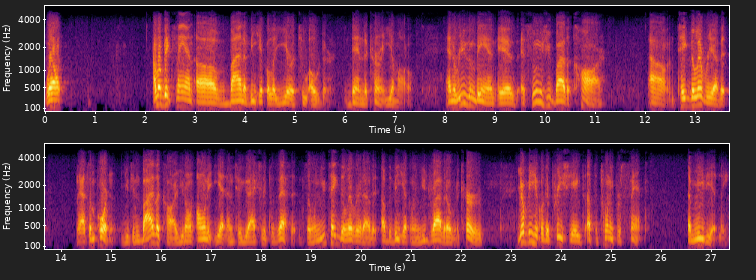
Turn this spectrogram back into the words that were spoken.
Well, I'm a big fan of buying a vehicle a year or two older than the current year model. And the reason being is as soon as you buy the car, uh, take delivery of it. That's important. You can buy the car, you don't own it yet until you actually possess it. So when you take delivery of it of the vehicle and you drive it over the curb, your vehicle depreciates up to 20% immediately.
